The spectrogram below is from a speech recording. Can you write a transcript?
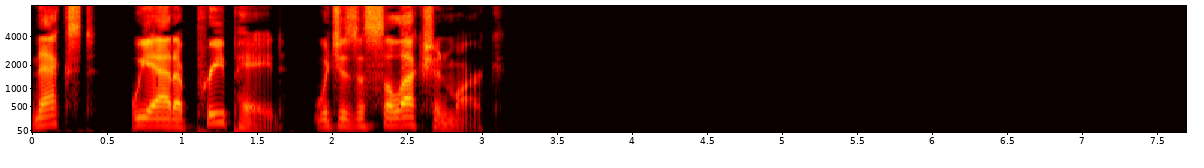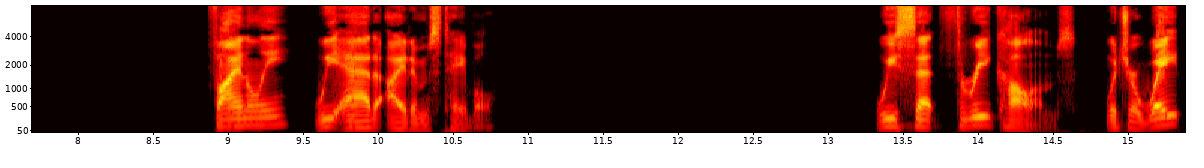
Next, we add a prepaid, which is a selection mark. Finally, we add items table. We set three columns, which are weight,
